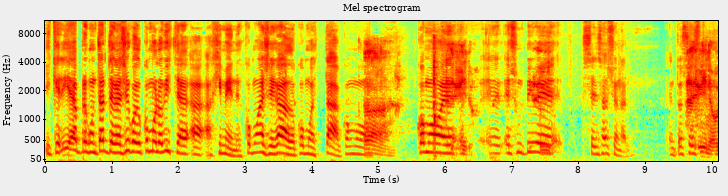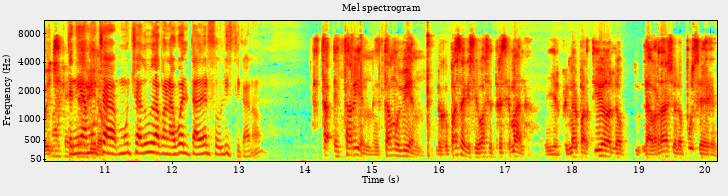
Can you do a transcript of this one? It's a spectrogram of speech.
y quería preguntarte, Gallego, ¿cómo lo viste a, a- a Jiménez? ¿Cómo ha llegado? ¿Cómo está? ¿Cómo, Ah, cómo es, es- es un pibe sensacional? Entonces, Divino, tenía Divino. mucha mucha duda con la vuelta de él futbolística, ¿no? Está, está bien, está muy bien. Lo que pasa es que llegó hace tres semanas y el primer partido, lo- la verdad, yo lo puse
